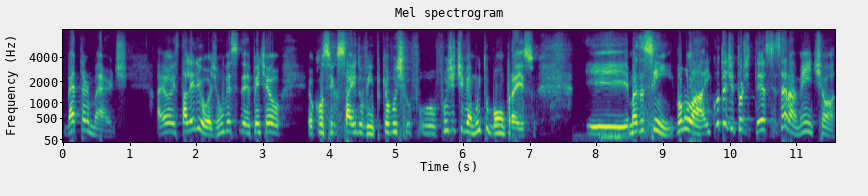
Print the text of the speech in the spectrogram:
Better Merge. Aí eu instalei ele hoje. Vamos ver se de repente eu, eu consigo sair do Vim, porque o, o Fugitive é muito bom para isso. E, mas assim, vamos lá. Enquanto editor de texto, sinceramente, ó,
